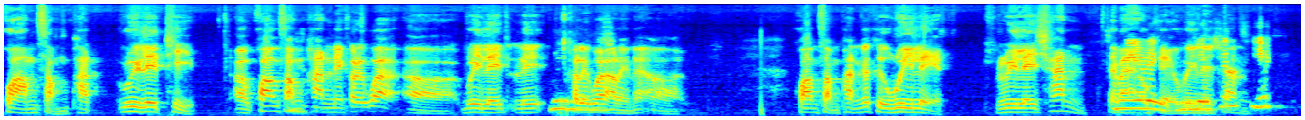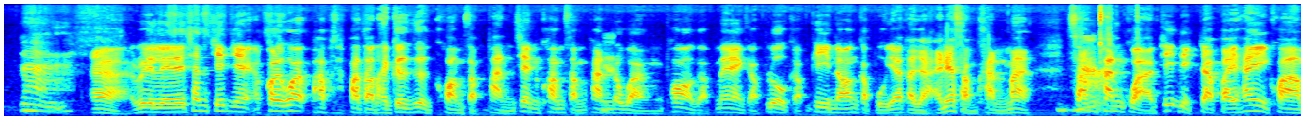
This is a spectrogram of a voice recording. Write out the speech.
ความสัมพันธ์ relative ความสัมพันธ์เนี่ยเขาเรียกว่าเอ่อ relate เขาเรียกว่าอะไรนะเอ่อความสัมพันธ์ก็คือ relate relation ใช่ไหมโอเค relation อ่า relationship เนี่ยเขาเรียกว่าภาษาไทยก็คือความสัมพันธ์ เช่นความสัมพันธ์ระหว่างพ่อกับแม่กับลูกกับพี่น้องกับปู่ย่าตายายอันนี้สำคัญมากสำคัญกว่าที่เด็กจะไปให้ความ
